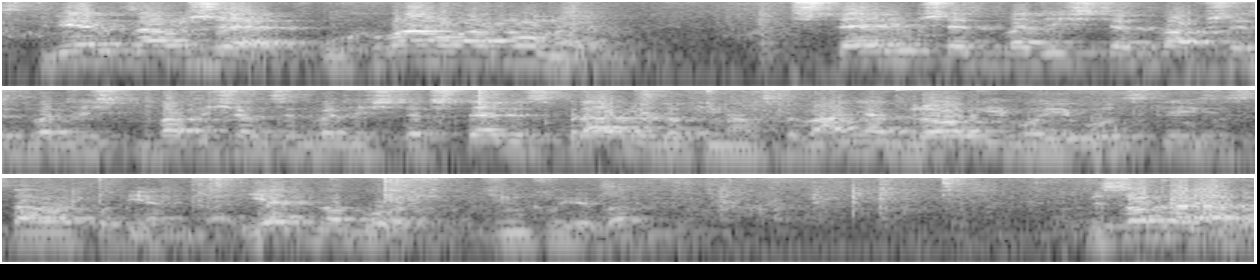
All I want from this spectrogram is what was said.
Stwierdzam, że uchwała numer 4 przez 22 przez 20, 2024 w sprawie dofinansowania drogi wojewódzkiej została podjęta jednogłośnie. Dziękuję bardzo. Wysoka Rado,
